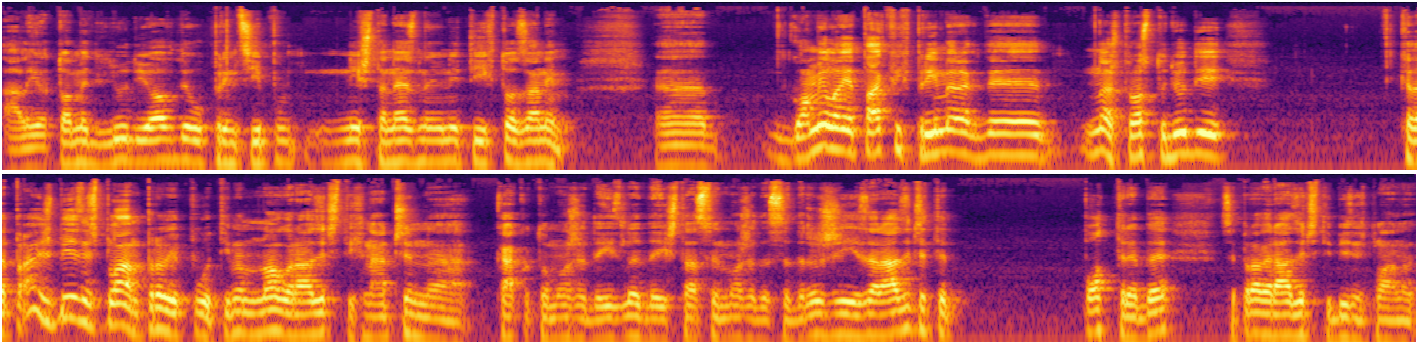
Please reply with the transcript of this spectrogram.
ali o tome ljudi ovde u principu ništa ne znaju, niti ih to zanima. E, gomila je takvih primjera gde, znaš, prosto ljudi, kada praviš biznis plan prvi put, ima mnogo različitih načina kako to može da izgleda i šta sve može da sadrži i za različite potrebe se prave različiti biznis planovi.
